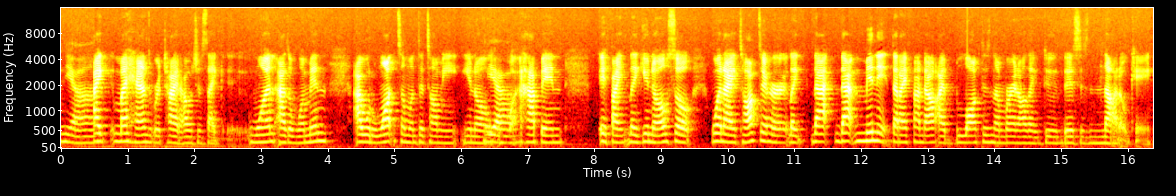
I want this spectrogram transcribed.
yeah. I my hands were tied. I was just like one as a woman, I would want someone to tell me, you know, Yeah. what happened if I like, you know, so when I talked to her, like that that minute that I found out, I blocked his number and I was like, dude, this is not okay.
